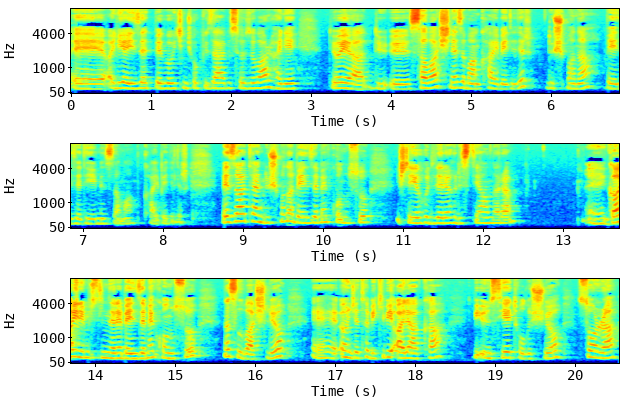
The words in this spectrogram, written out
E, Aliye İzzet Begoviç'in çok güzel bir sözü var. Hani diyor ya e, savaş ne zaman kaybedilir? Düşmana benzediğimiz zaman kaybedilir. Ve zaten düşmana benzeme konusu işte Yahudilere, Hristiyanlara, e, gayrimüslimlere benzeme konusu nasıl başlıyor? E, önce tabii ki bir alaka, bir ünsiyet oluşuyor. Sonra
